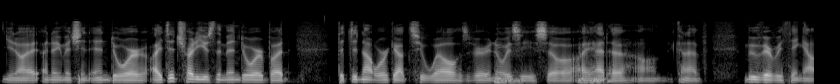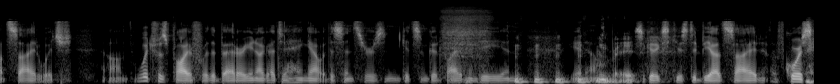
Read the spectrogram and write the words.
you know, I, I know you mentioned indoor. I did try to use them indoor, but that did not work out too well. It was very Mm-hmm. noisy, so I had to um, kind of move everything outside, which um, which was probably for the better. You know, I got to hang out with the sensors and get some good vitamin D, and you know, Right. it's a good excuse to be outside. Of course,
